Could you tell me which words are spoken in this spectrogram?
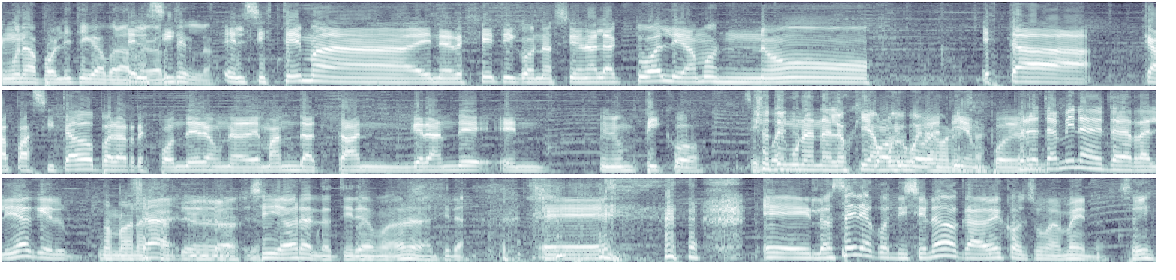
ninguna política para el, revertirlo. el sistema energético nacional actual, digamos, no está capacitado para responder a una demanda tan grande en, en un pico. Sí, Yo bueno, tengo una analogía muy buena de con esa. tiempo. Pero también hay otra realidad que. el- No me van a dejar lo- la. Sí, ahora lo tiramos, ahora la tira. Eh, eh, los aire acondicionados cada vez consumen menos. Sí.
